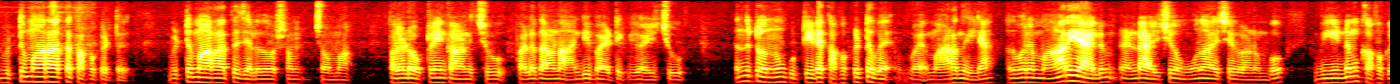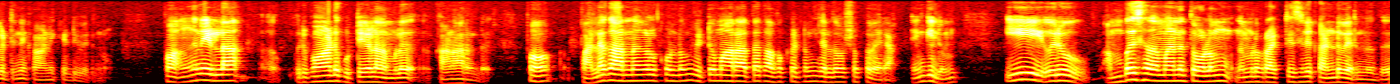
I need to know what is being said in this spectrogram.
വിട്ടുമാറാത്ത കഫക്കെട്ട് വിട്ടുമാറാത്ത ജലദോഷം ചുമ. പല ഡോക്ടറെയും കാണിച്ചു പലതവണ ആന്റിബയോട്ടിക് കഴിച്ചു. എന്നിട്ടൊന്നും കുട്ടിയുടെ കഫക്കെട്ട് മാറുന്നില്ല. അതുപോലെ മാറിയാലും രണ്ടാഴ്ചയോ മൂന്നാഴ്ചയോ കാണുമ്പോൾ വീണ്ടും കഫക്കെട്ടിനെ കാണിക്കേണ്ടി വരുന്നു. അപ്പോൾ അങ്ങനെയുള്ള ഒരുപാട് കുട്ടികളെ നമ്മൾ കാണാറുണ്ട്. അപ്പോൾ പല കാരണങ്ങൾ കൊണ്ടും വിട്ടുമാറാത്ത കഫക്കെട്ടും ജലദോഷമൊക്കെ വരാം. എങ്കിലും ഈ ഒരു അമ്പത് ശതമാനത്തോളം നമ്മുടെ പ്രാക്ടീസിൽ കണ്ടുവരുന്നത്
